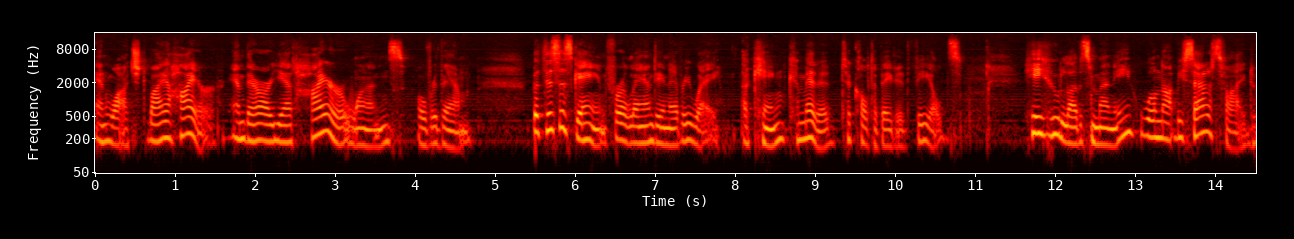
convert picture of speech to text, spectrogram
and watched by a higher, and there are yet higher ones over them. But this is gain for a land in every way a king committed to cultivated fields. He who loves money will not be satisfied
